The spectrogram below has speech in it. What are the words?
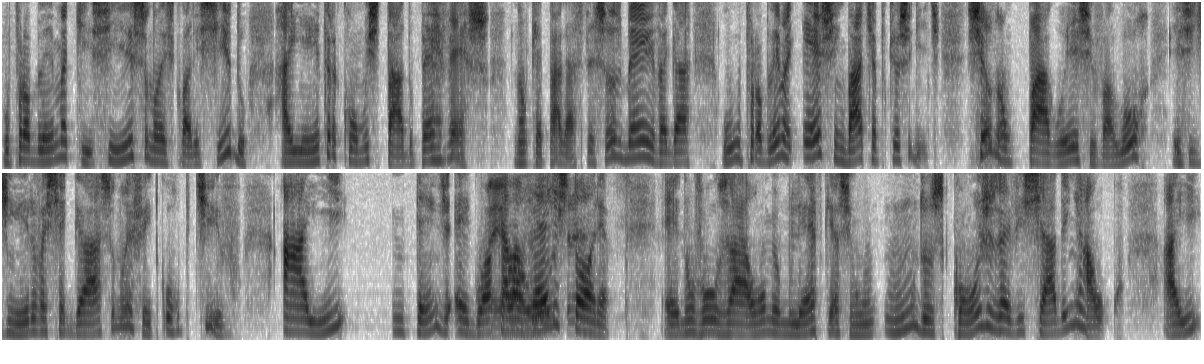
O problema é que, se isso não é esclarecido, aí entra como Estado perverso. Não quer pagar as pessoas bem, vai gar... O problema, esse embate é porque é o seguinte: se eu não pago esse valor, esse dinheiro vai ser gasto no efeito corruptivo. Aí Entende? É igual Aí aquela a velha outra- história. É, não vou usar homem ou mulher, porque assim, um- dos cônjuges é viciado em álcool. Aí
